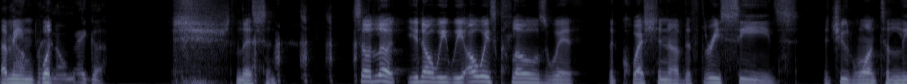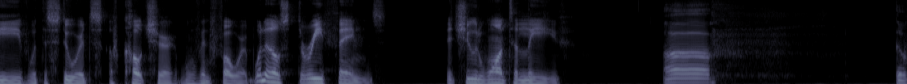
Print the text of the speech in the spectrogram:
I mean what Omega. Shh, listen. so look, you know, we we always close with the question of the three seeds that you'd want to leave with the stewards of culture moving forward. What are those three things that you would want to leave? Uh, the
